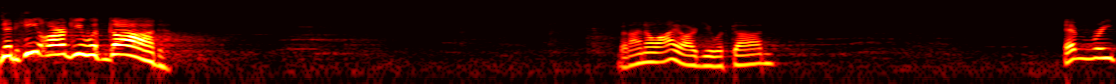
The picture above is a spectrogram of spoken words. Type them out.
did he argue with God? But I know I argue with God. Every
